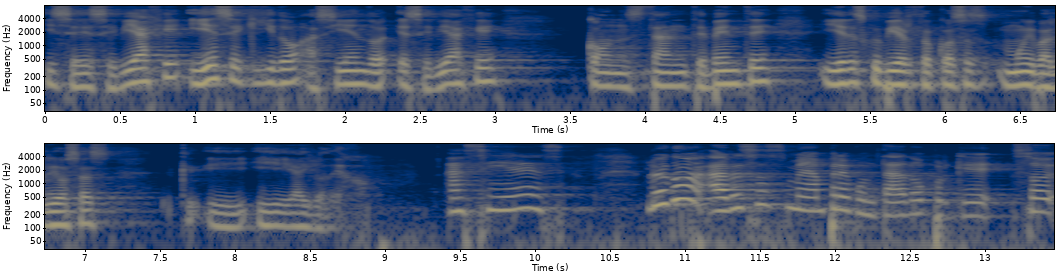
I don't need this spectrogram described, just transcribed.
hice ese viaje y he seguido haciendo ese viaje constantemente y he descubierto cosas muy valiosas y, ahí lo dejo. Así es. Luego, a veces me han preguntado, porque soy,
